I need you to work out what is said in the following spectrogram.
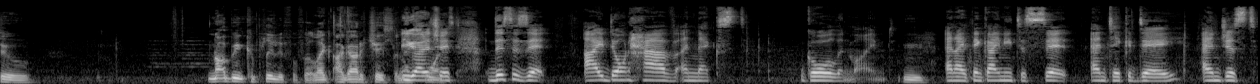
to not being completely fulfilled. Like I gotta chase the next you got to one. chase. This is it. I don't have a next goal in mind, Mm. and I think I need to sit and take a day and just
